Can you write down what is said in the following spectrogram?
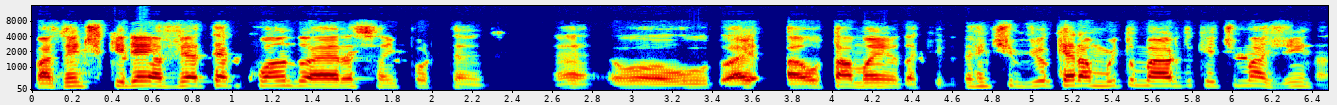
mas a gente queria ver até quando era essa importância né, o, o, o, tamanho daquilo. A gente viu que era muito maior do que a gente imagina.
